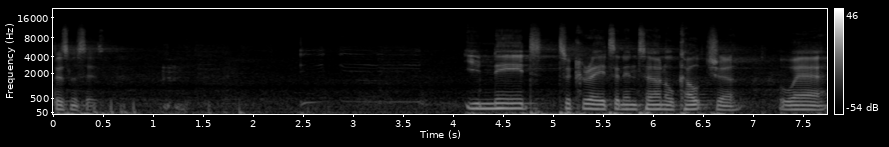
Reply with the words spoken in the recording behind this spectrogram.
businesses. you need to create an internal culture where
